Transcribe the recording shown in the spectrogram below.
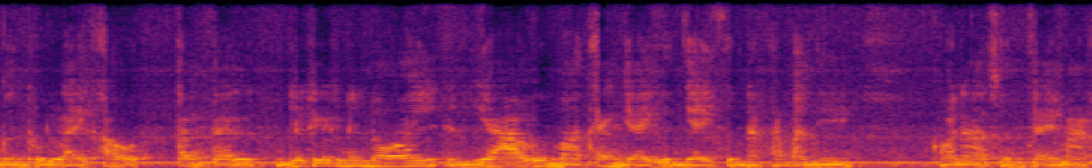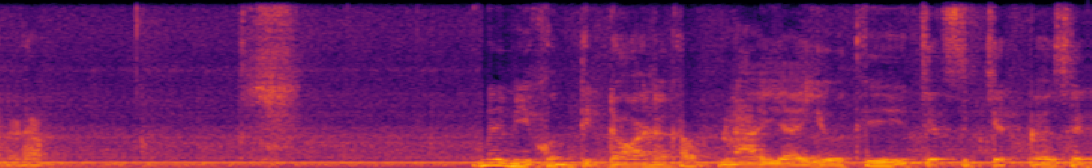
เงินทุนไหลเข้าตั้งแต่เล็กๆน้อยๆยาวขึ้นมาแท่งใหญ่ขึ้นใหญ่ขึ้นนะครับ อันนี้ก็น่าสนใจมากนะครับ ไม่มีคนติดดอยนะครับรายใหญ่อยู่ที่ 77เปอร์เซ็น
